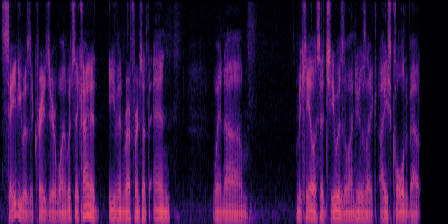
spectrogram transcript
Sadie was the crazier one, which they kind of even referenced at the end when um McKayla said she was the one who was like ice cold about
